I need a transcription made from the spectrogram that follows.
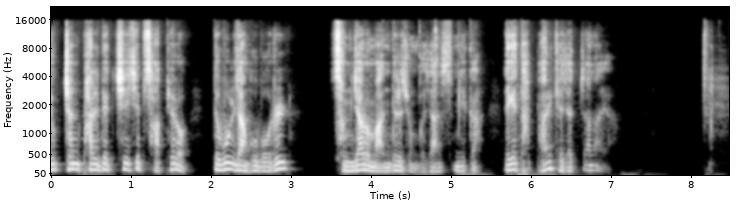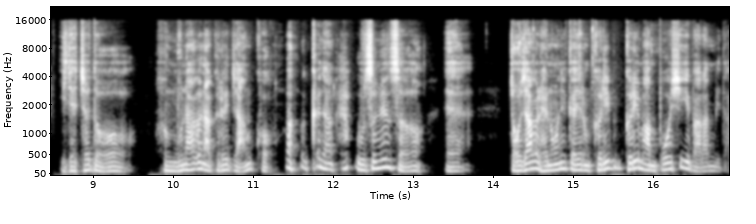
6,874표로 더불당 후보를 성자로 만들어준 거지 않습니까 이게 다 밝혀졌잖아요. 이제 저도 흥분하거나 그러지 않고 그냥 웃으면서 예, 조작을 해놓으니까 여러분 그림, 그림 한번 보시기 바랍니다.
